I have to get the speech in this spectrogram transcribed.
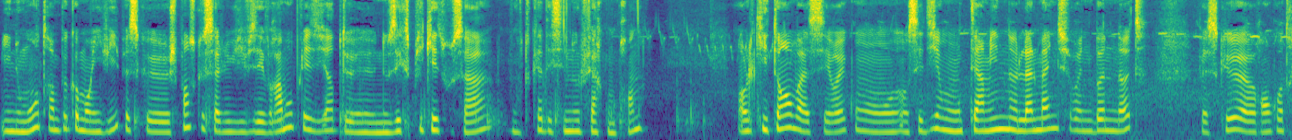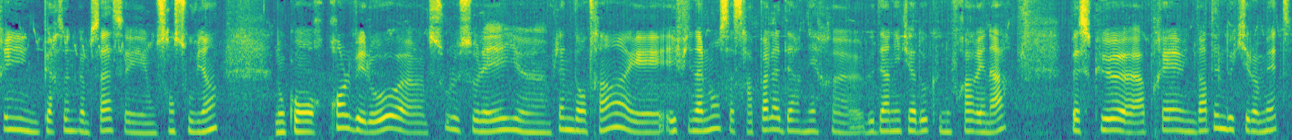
il nous montre un peu comment il vit, parce que je pense que ça lui faisait vraiment plaisir de nous expliquer tout ça, en tout cas d'essayer de nous le faire comprendre. En le quittant, bah, c'est vrai qu'on s'est dit on termine l'Allemagne sur une bonne note parce que euh, rencontrer une personne comme ça, c'est on s'en souvient. Donc on reprend le vélo euh, sous le soleil, euh, pleine d'entrain, et, et, finalement ça sera pas la dernière, le dernier cadeau que nous fera Reynard, parce que après une vingtaine de kilomètres,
